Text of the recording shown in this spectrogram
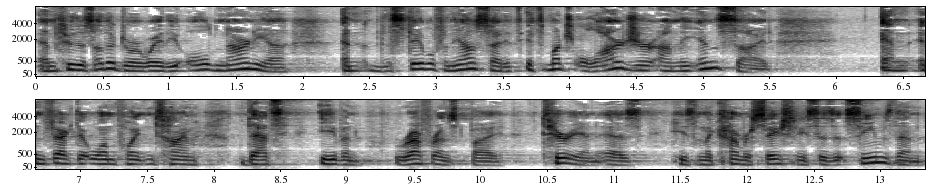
and through this other doorway, the old Narnia, and the stable from the outside, it's, it's much larger on the inside. And in fact, at one point in time, that's even referenced by Tirian as he's in the conversation. He says, It seems then,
